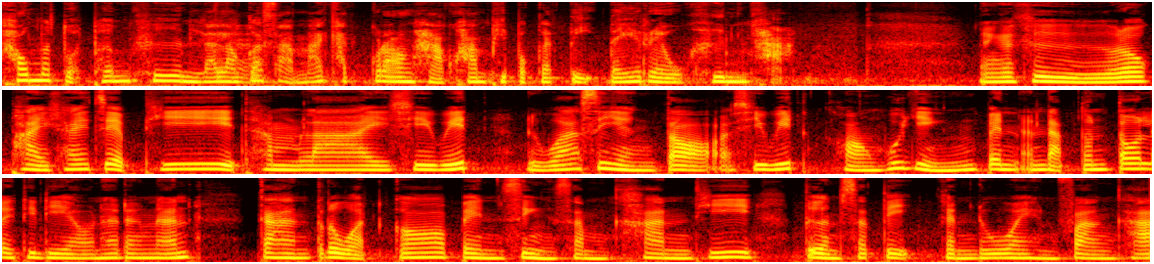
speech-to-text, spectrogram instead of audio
เข้ามาตรวจเพิ่มขึ้น แล้วเราก็สามารถคัดกรองหาความผิดปกติได้เร็วขึ้นค่ะ นั่นก็คือโรคภัยไข้เจ็บที่ทำลายชีวิต หรือว่าเสี่ยงต่อชีวิตของผู้หญิงเป็นอันดับต้นๆเลยทีเดียวนะดังนั้น การตรวจก็เป็นสิ่งสำคัญที่เตือนสติกันด้วยคุณฟังคะ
